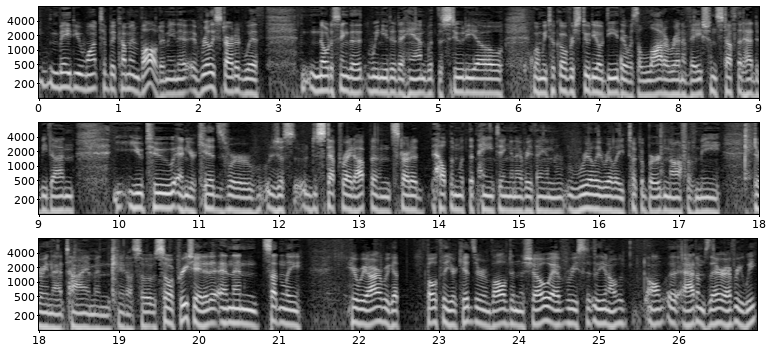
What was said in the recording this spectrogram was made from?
made you want to become involved? I mean, it, it really started with noticing that we needed a hand with the studio. When we took over Studio D, there was a lot of renovation stuff that had to be done. You two and your kids were just, just stepped right up and started helping with the painting and everything, and really, really took a burden off of me during that time. And you know, so it was so appreciated. And then suddenly here we are. We got both of your kids are involved in the show. Every you know, all, uh, Adam's there every week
